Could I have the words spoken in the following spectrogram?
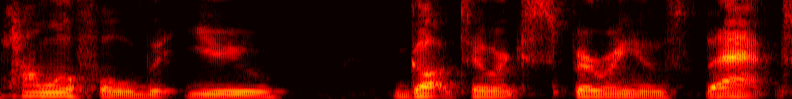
powerful that you got to experience that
